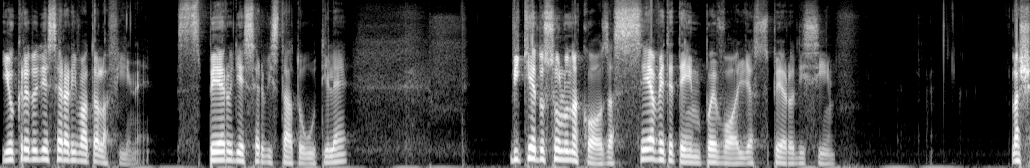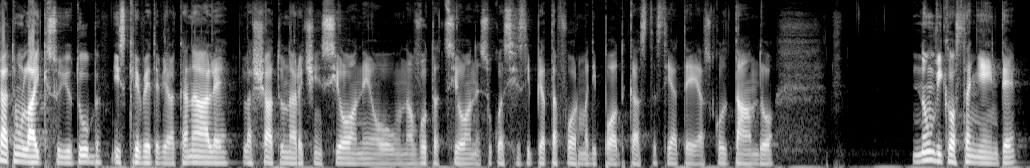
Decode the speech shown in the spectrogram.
io credo di essere arrivato alla fine. Spero di esservi stato utile. Vi chiedo solo una cosa, se avete tempo e voglia, spero di sì. Lasciate un like su YouTube, iscrivetevi al canale, lasciate una recensione o una votazione su qualsiasi piattaforma di podcast stiate ascoltando. Non vi costa niente,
